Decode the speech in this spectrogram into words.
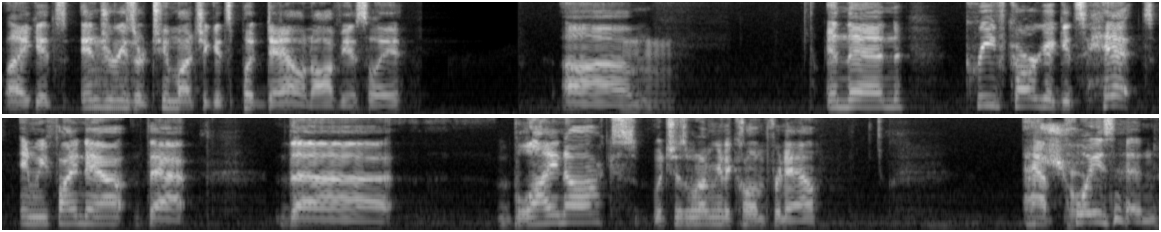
Like its injuries are too much, it gets put down, obviously. Um and then Greef Karga gets hit, and we find out that the Blynox, which is what I'm going to call them for now, have Sure. poison,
